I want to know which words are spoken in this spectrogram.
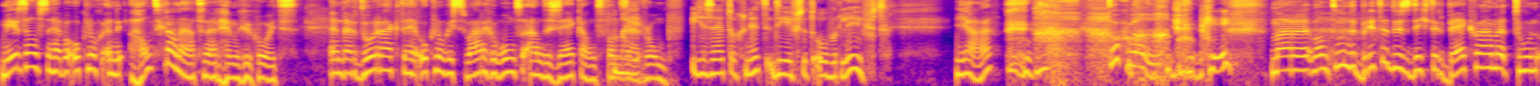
Meer zelfs, ze hebben ook nog een handgranaat naar hem gegooid. En daardoor raakte hij ook nog eens zwaar gewond aan de zijkant van Maar zijn je- romp. Je zei toch net, die heeft het overleefd? Ja, toch wel. Oké. Maar uh, want toen de Britten dus dichterbij kwamen, toen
